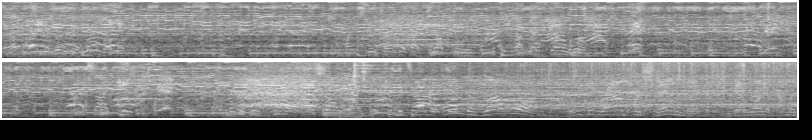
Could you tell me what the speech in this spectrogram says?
That a little bit low, that one. Payak Samui trying to get that jab going. Looking for that left elbow. Inside kick Outside right kick the round one. Really good round for Sven, but you gotta wonder how much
